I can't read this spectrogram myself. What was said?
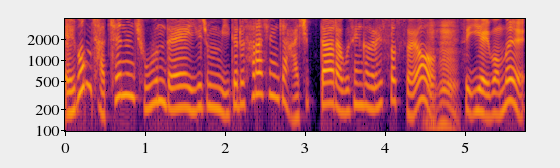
앨범 자체는 좋은데 이게 좀 이대로 사라지는 게 아쉽다라고 생각을 했었어요. 음흠. 그래서 이 앨범을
